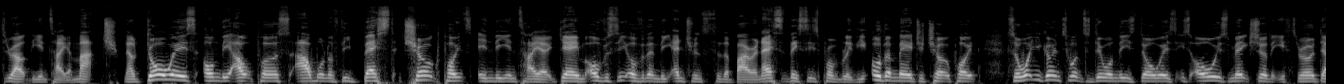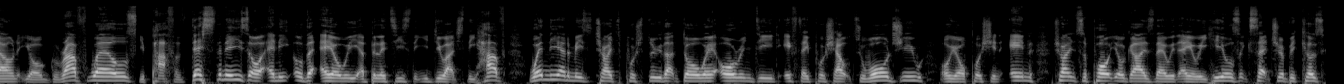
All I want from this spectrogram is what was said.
throughout the entire match. Now, doorways on the outposts are one of the best choke points in the entire game. Obviously, other than the entrance to the Baroness, this is probably the other major choke point. So what you're going to want to do on these doorways is always make sure that you throw down your Grav Wells, your Path of Destinies, or any other AoE abilities that you do actually have when the enemies try to push through that doorway, or indeed if they push out towards you, or you're pushing in, try and support your guys there with AoE heals, etc. Because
